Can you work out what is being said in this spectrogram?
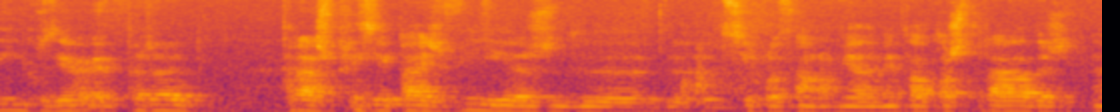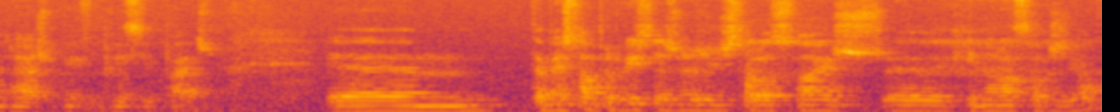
Inclusive para, para as principais vias de, de, circulação, nomeadamente autoestradas e itinerários principais. Também estão previstas as instalações aqui na nossa região?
